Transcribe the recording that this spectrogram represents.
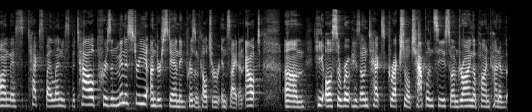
on this text by Lennie Spitale, Prison Ministry, Understanding Prison Culture Inside and Out. Um, he also wrote his own text, Correctional Chaplaincy, so I'm drawing upon kind of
